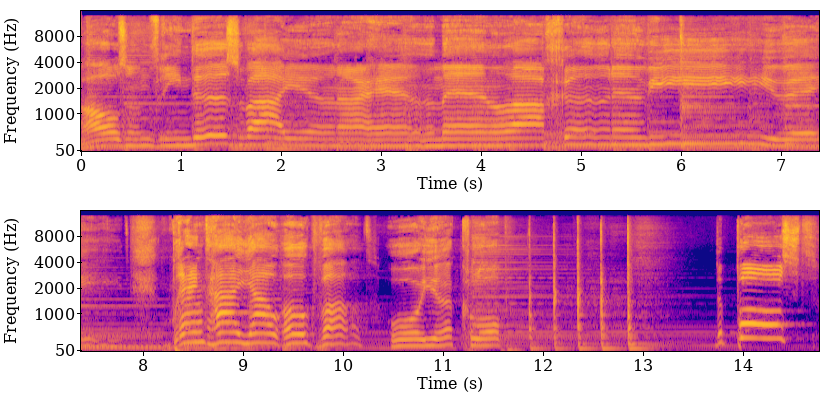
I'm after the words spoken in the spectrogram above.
Al zijn vrienden zwaaien naar hem en lachen. Brengt hij jou ook wat? Hoor je klop. De post!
